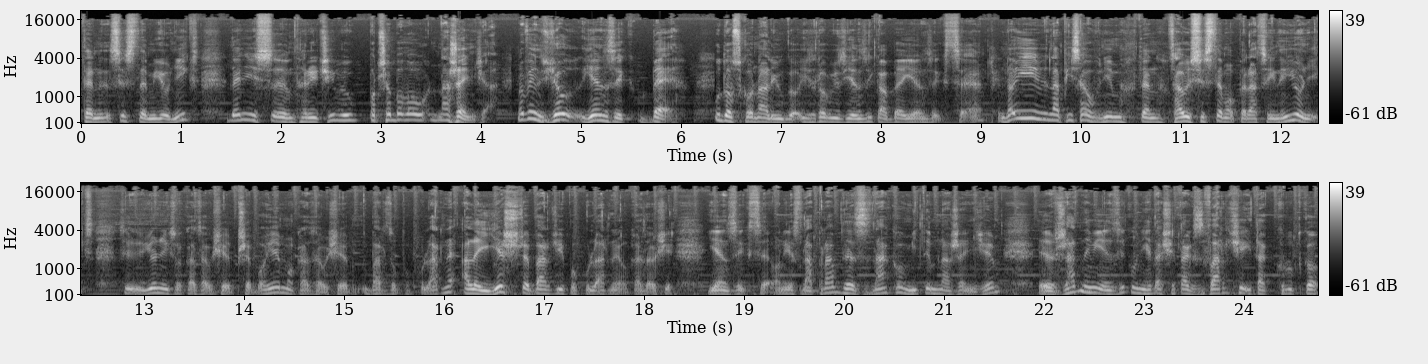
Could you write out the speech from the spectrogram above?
ten system Unix, Denis Ritchie był, potrzebował narzędzia. No więc wziął język B, udoskonalił go i zrobił z języka B język C. No i napisał w nim ten cały system operacyjny Unix. Unix okazał się przebojem, okazał się bardzo popularny, ale jeszcze bardziej popularny okazał się język C. On jest naprawdę znakomitym narzędziem. W żadnym języku nie da się tak zwarcie i tak krótko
